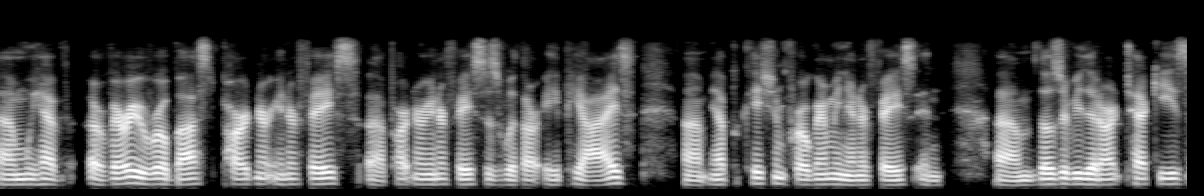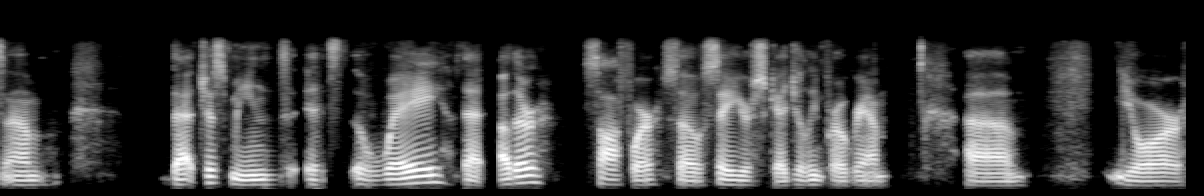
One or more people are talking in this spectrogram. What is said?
Um, we have a very robust partner interface, uh, partner interfaces with our APIs, um, application programming interface. And um, those of you that aren't techies, um, that just means it's the way that other software, so say your scheduling program, um, your,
